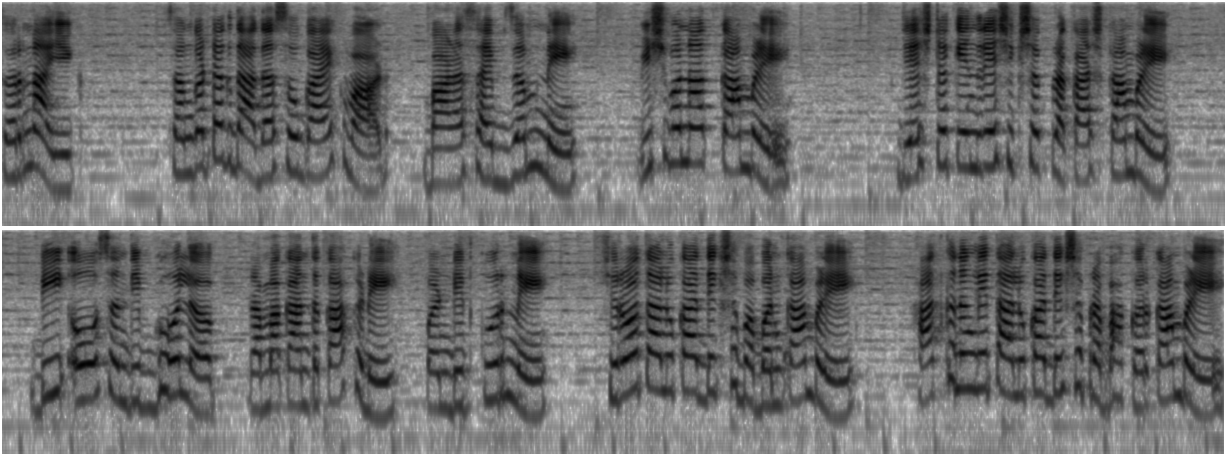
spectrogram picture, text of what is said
सरनाईक संघटक दादासो गायकवाड बाळासाहेब जमने विश्वनाथ कांबळे ज्येष्ठ केंद्रीय शिक्षक प्रकाश कांबळे डी ओ संदीप घोलप रमाकांत काकडे पंडित कुर्णे शिरोळ तालुकाध्यक्ष बबन कांबळे हातकणंगले तालुकाध्यक्ष प्रभाकर कांबळे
